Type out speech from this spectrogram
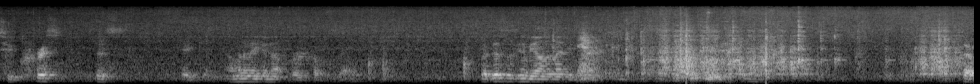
to crisp this bacon. I'm gonna make enough for a couple salads. But this is gonna be on the menu. So,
